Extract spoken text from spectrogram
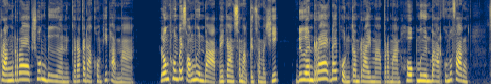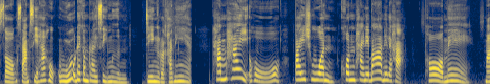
ครั้งแรกช่วงเดือน กรกฎาคมที่ผ่านมา ลงทุนไป 20,000 บาทในการสมัครเป็นสมาชิก เดือนแรกได้ผลกำไรมาประมาณ 60,000 บาทคุณผู้ฟัง 2 3 4 5 6อู้ได้กำไร 40,000 จริงเหรอคะเนี่ย ทำให้โอ้โห ไปชวนคนภายในบ้านนี่แหละค่ะ พ่อแม่มา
